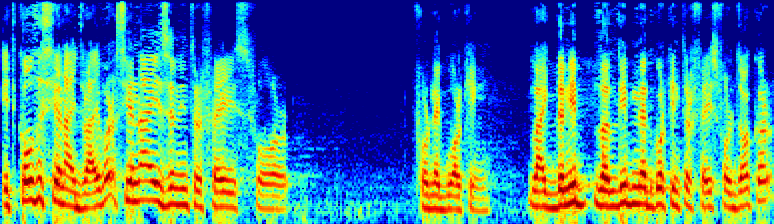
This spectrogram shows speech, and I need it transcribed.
It calls the CNI driver. CNI is an interface for, for networking. Like the the lib network interface for Docker,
